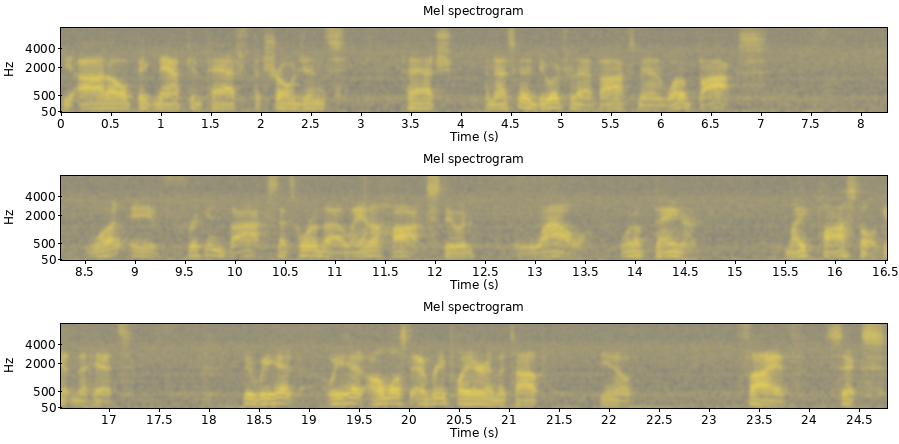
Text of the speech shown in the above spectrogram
The auto, big napkin patch, the Trojans patch. And that's going to do it for that box, man. What a box. What a freaking box. That's going to the Atlanta Hawks, dude. Wow. What a banger. Mike Postal getting the hit. Dude, we hit we hit almost every player in the top, you know, five, six.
